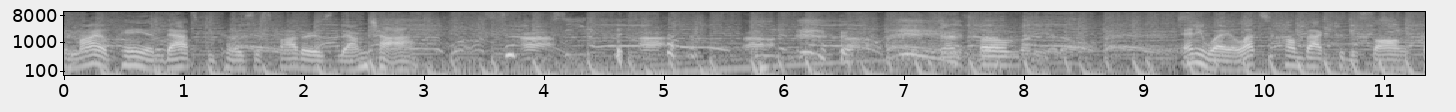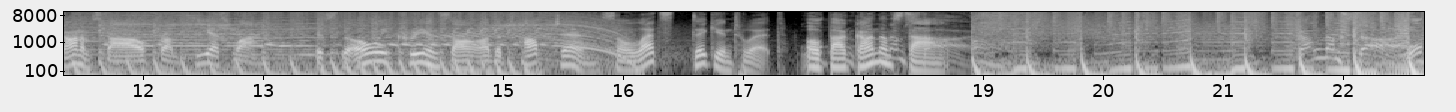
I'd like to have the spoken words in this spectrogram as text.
In my opinion, that's because his father is Liang Cha. Ah, ah, ah, that's Um, funny at all. Anyway, let's come back to the song Gangnam Style from PSY. It's the only Korean song on the top 10, so let's dig into it. About Gangnam Style. Gangnam Style.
